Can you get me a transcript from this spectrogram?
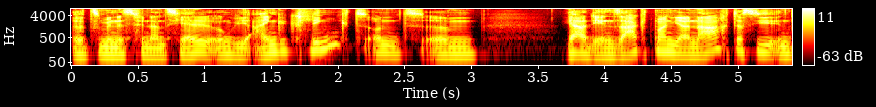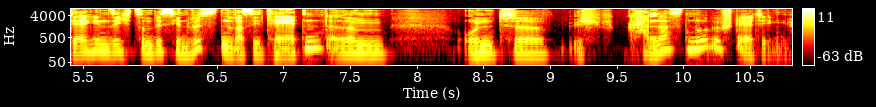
äh, zumindest finanziell irgendwie eingeklinkt und ähm, ja, denen sagt man ja nach, dass sie in der Hinsicht so ein bisschen wüssten, was sie täten. Ähm, und äh, ich kann das nur bestätigen.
